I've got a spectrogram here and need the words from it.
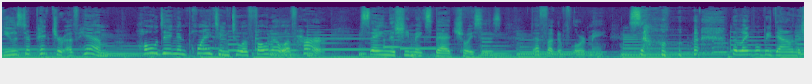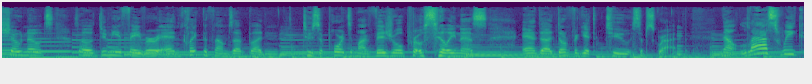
used a picture of him holding and pointing to a photo of her, saying that she makes bad choices. That fucking floored me. So, the link will be down in the show notes. So, do me a favor and click the thumbs up button to support my visual pro silliness. And uh, don't forget to subscribe. Now, last week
